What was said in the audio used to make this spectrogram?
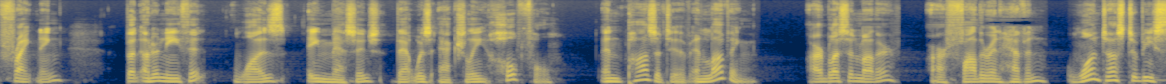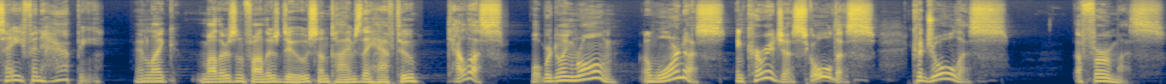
frightening, but underneath it was a message that was actually hopeful and positive and loving. Our Blessed Mother, our Father in heaven, want us to be safe and happy. And like mothers and fathers do, sometimes they have to tell us what we're doing wrong uh, warn us, encourage us, scold us, cajole us, affirm us.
